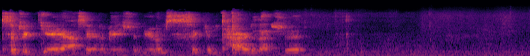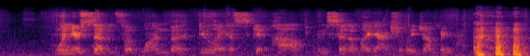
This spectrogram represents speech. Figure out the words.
Such a gay ass animation, dude. I'm sick and tired of that shit. When you're seven foot one, but do like a skip hop instead of like actually jumping.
